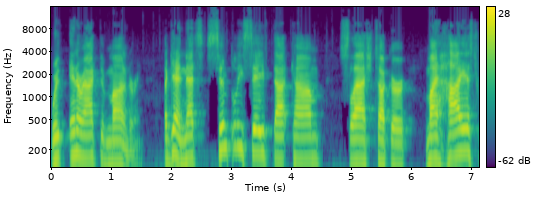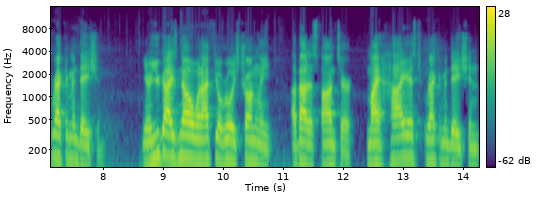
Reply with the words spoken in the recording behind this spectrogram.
with interactive monitoring. Again, that's simplisafe.com slash Tucker. My highest recommendation. You know, you guys know when I feel really strongly about a sponsor, my highest recommendation,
